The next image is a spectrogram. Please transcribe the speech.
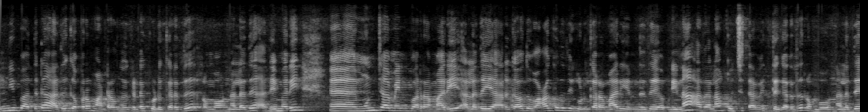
எண்ணி பார்த்துட்டு அதுக்கப்புறம் மற்றவங்க கிட்ட கொடுக்கறது ரொம்பவும் நல்லது. அதே மாதிரி முன்ஜாமீன் போடுற மாதிரி அல்லது யாருக்காவது வாக்குறுதி கொடுக்குற மாதிரி இருந்தது அப்படின்னா அதெல்லாம் குச்சி தவிர்த்துக்கிறது ரொம்பவும் நல்லது.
